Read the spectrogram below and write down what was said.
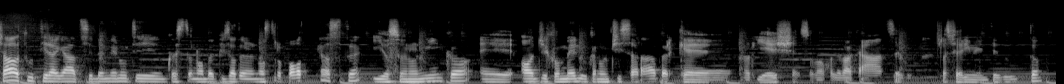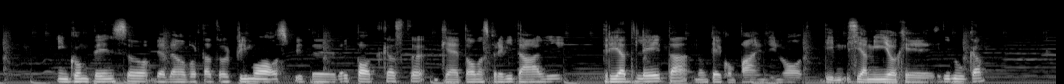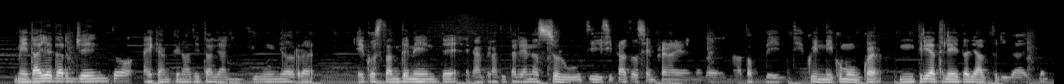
Ciao a tutti ragazzi, benvenuti in questo nuovo episodio del nostro podcast. Io sono Nico e oggi con me Luca non ci sarà perché non riesce, insomma, con le vacanze, con i trasferimenti e tutto. In compenso vi abbiamo portato il primo ospite del podcast che è Thomas Previtali, triatleta, nonché compagno di nuoto di, sia mio che di Luca, medaglia d'argento ai campionati italiani junior e costantemente ai campionati italiani assoluti si tratta sempre nelle, nella top 20, quindi comunque un triatleta di alto livello.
